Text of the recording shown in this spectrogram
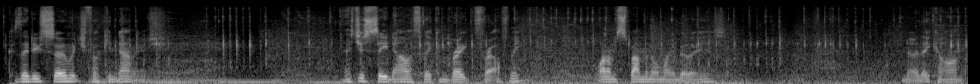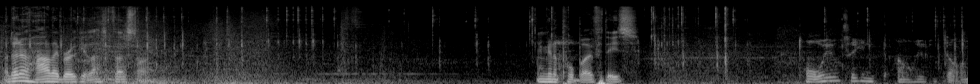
Because they do so much fucking damage. Let's just see now if they can break threat off me. While I'm spamming all my abilities. No, they can't. I don't know how they broke it last first time. I'm gonna pull both of these. Oh, we all taking. Oh, we have on.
